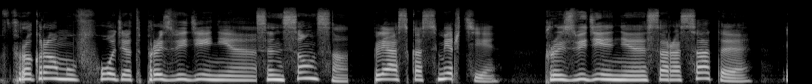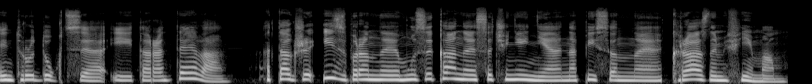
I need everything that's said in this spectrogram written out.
В программу входят произведения Сенсонса «Пляска смерти», произведения Сарасаты «Интродукция» и «Тарантелла», а также избранное музыкальное сочинение, написанное к разным фильмам.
